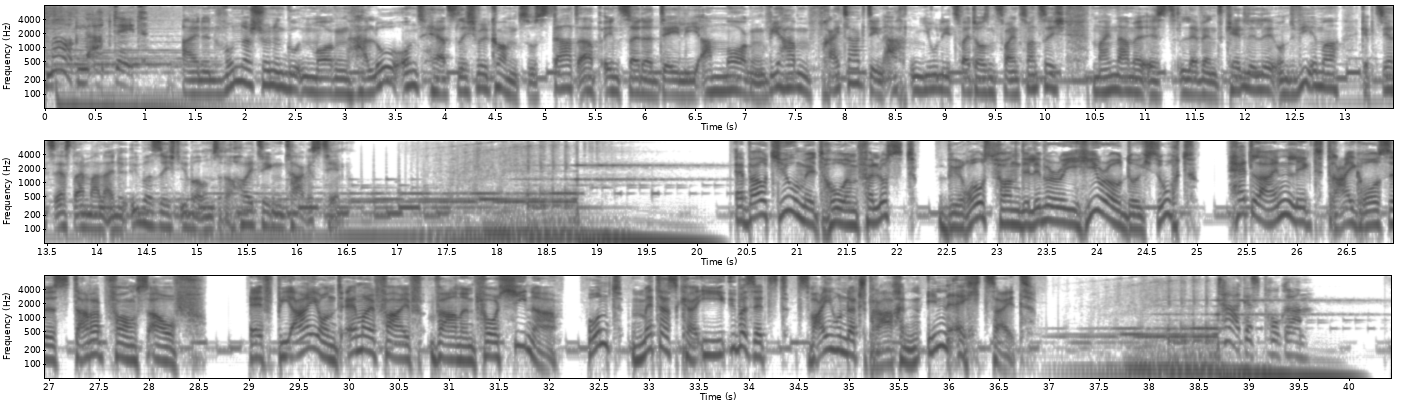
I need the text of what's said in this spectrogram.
Morgen Update. Einen wunderschönen guten Morgen, hallo und herzlich willkommen zu Startup Insider Daily am Morgen. Wir haben Freitag, den 8. Juli 2022. Mein Name ist Levent Kedlille und wie immer gibt's jetzt erst einmal eine Übersicht über unsere heutigen Tagesthemen. About You mit hohem Verlust. Büros von Delivery Hero durchsucht. Headline legt drei große Startup-Fonds auf. FBI und MI5 warnen vor China. Und Metas KI übersetzt 200 Sprachen in Echtzeit. Tagesprogramm.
